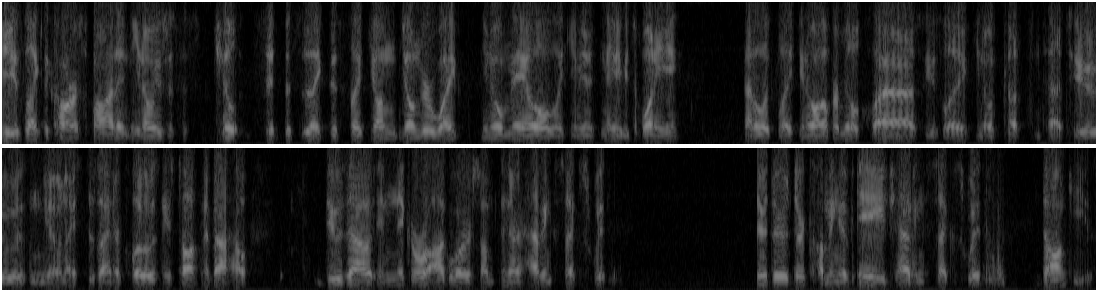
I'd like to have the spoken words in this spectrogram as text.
He's like the correspondent. You know, he's just this chill, sit this like this like young younger white you know male like maybe 20 kind of looked like you know upper middle class. He's like you know got some tattoos and you know nice designer clothes. And he's talking about how dudes out in Nicaragua or something are having sex with they're they're they're coming of age having sex with donkeys.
